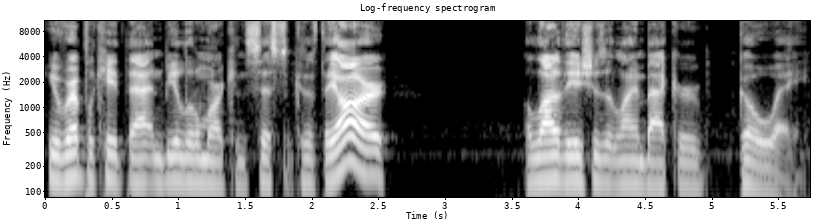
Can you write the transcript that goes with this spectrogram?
you know, replicate that and be a little more consistent? Because if they are, a lot of the issues at linebacker go away.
